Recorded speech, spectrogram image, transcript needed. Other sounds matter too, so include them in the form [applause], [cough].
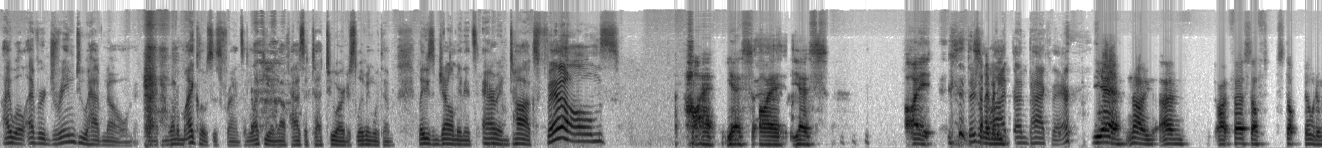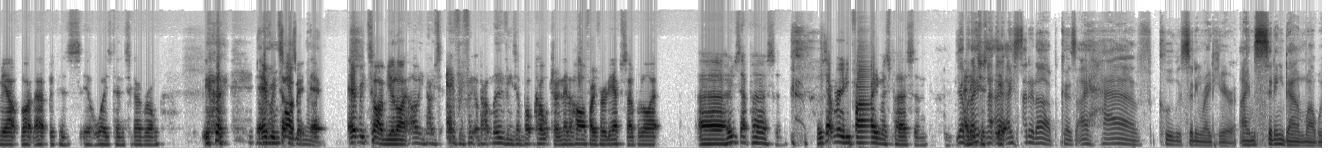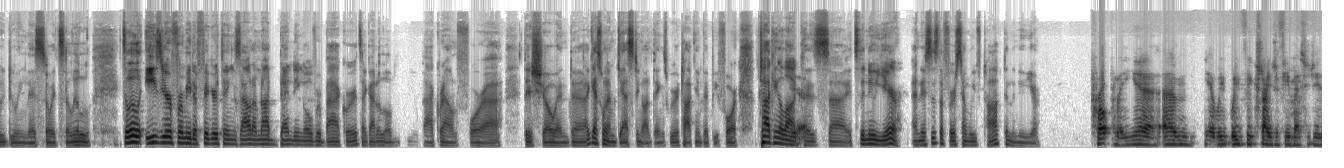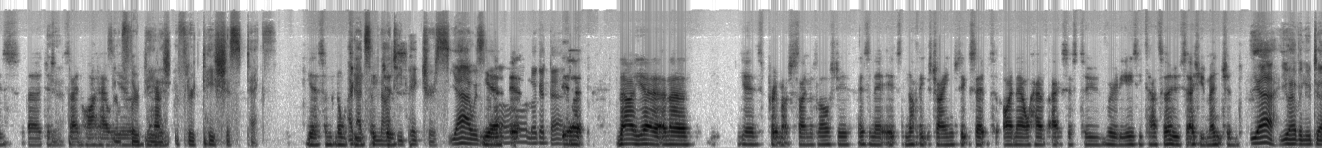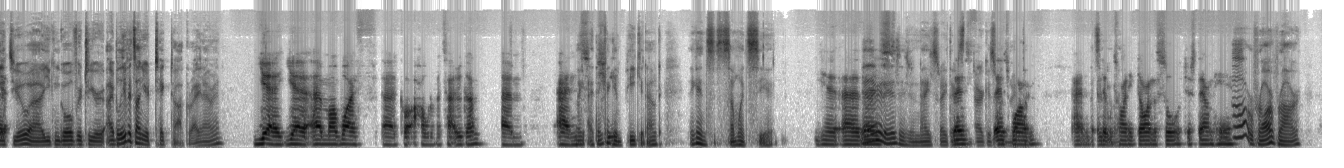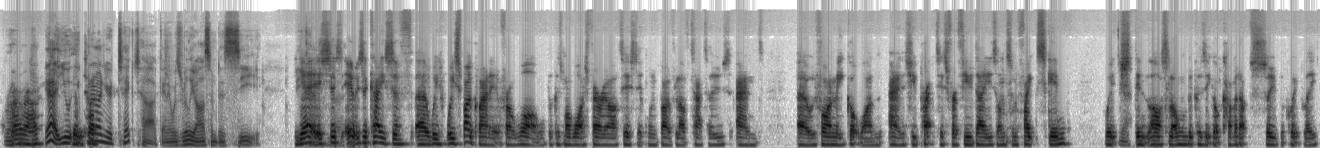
I will ever dream to have known. And one of my closest friends, and lucky enough, has a tattoo artist living with him. Ladies and gentlemen, it's Aaron Talks Films. Hi. Yes, I. Yes, I. [laughs] There's So a many- lot to unpack there. Yeah. No. Um. All right. First off, stop building me up like that because it always tends to go wrong. [laughs] every time. It, every time you're like, oh, he knows everything about movies and pop culture, and then halfway through the episode, we're like, uh, who's that person? who's that really famous person? Yeah, And but I, just- I, it- I set it up because I have Clueless sitting right here. I'm sitting down while we're doing this, so it's a little, it's a little easier for me to figure things out. I'm not bending over backwards. I got a little background for uh this show, and uh, I guess when I'm guesting on things, we were talking a bit before. I'm talking a lot Yeah. because uh, it's the new year, and this is the first time we've talked in the new year. Properly, yeah. Um, yeah, we we've exchanged a few messages, uh, just Yeah. saying hi, how are Some you? and flirtatious, flirtatious text. Yeah, some naughty I got some pictures. naughty pictures. Yeah, I was. Yeah, oh, yeah. look at that. Yeah, no, yeah, and uh, yeah, it's pretty much the same as last year, isn't it? It's nothing's changed except I now have access to really easy tattoos, as you mentioned. Yeah, you have a new Yeah. tattoo. Uh, you can go over to your. I believe it's on your TikTok, right, Aaron? Yeah, yeah. Uh, my wife uh, got a hold of a tattoo gun, um, and Wait, I think I can peek it out. I think I can somewhat see it. Yeah, uh, Yeah, there it is. it is. A nice right there. There's, the darkest there's one. right one, and That's a little good one. tiny dinosaur just down here. Oh, raw, raw, Yeah, you, you put it on your TikTok, and it was really awesome to see. Yeah, it's just uh, it was a case of uh, we we spoke about it for a while because my wife's very artistic. We both love tattoos, and uh, we finally got one. And she practiced for a few days on some fake skin, which Yeah. didn't last long because it got covered up super quickly.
